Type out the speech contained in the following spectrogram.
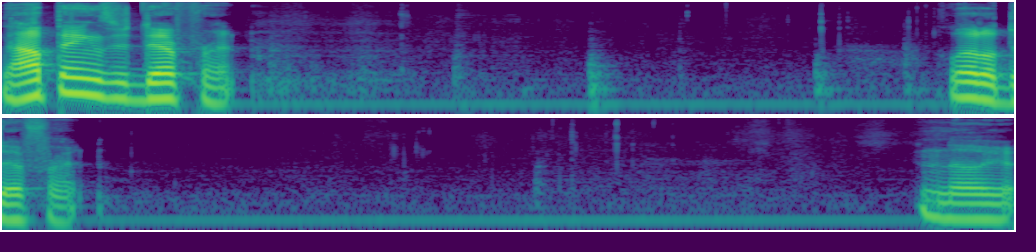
now things are different. A little different. You know, you're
